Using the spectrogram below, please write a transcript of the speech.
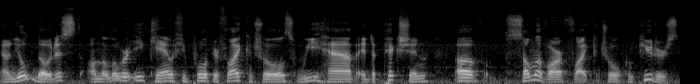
And you'll notice on the lower ECAM, if you pull up your flight controls, we have a depiction of some of our flight control computers.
